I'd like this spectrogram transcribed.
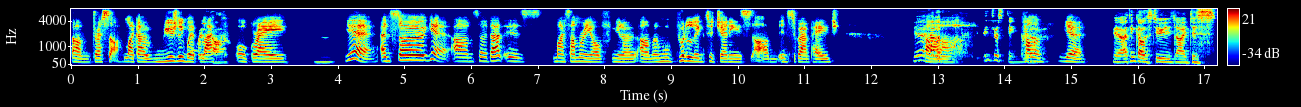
um dresser. Like I usually wear black or grey. Mhm. Yeah. And so yeah, um so that is my summary of, you know, um and we'll put a link to Jenny's um Instagram page. Yeah, Uh interesting. color. Yeah. Yeah, I think I'll still like just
